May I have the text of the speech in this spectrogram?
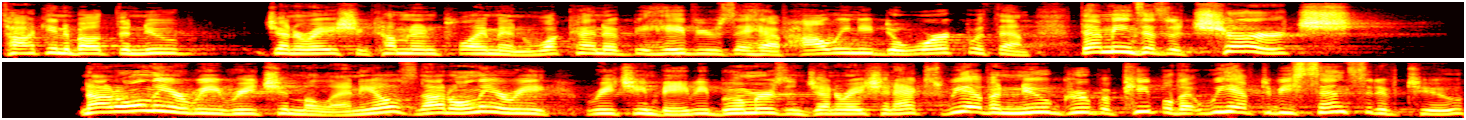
talking about the new generation coming in employment, what kind of behaviors they have, how we need to work with them. That means as a church, not only are we reaching millennials, not only are we reaching baby boomers and Generation X, we have a new group of people that we have to be sensitive to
